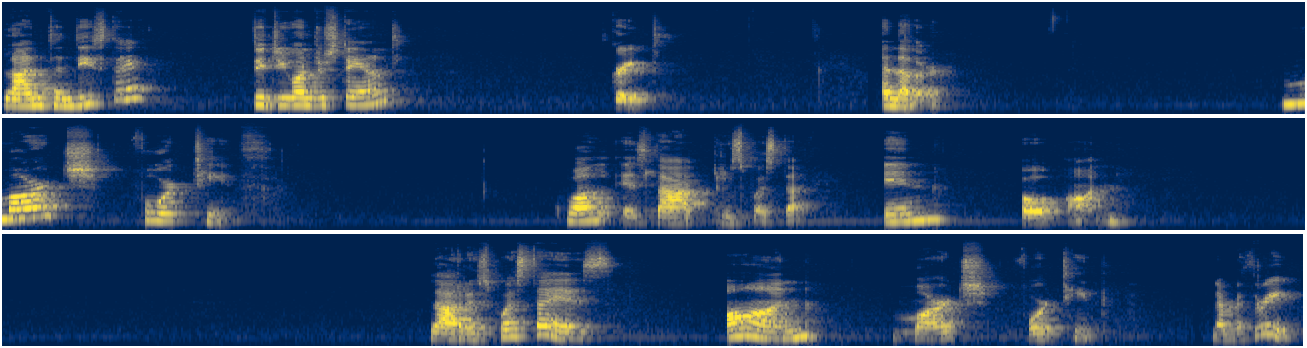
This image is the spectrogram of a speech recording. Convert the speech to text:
¿La entendiste? Did you understand? Great. Another. March 14th. ¿Cuál es la respuesta? In o on? La respuesta es on March 14th. Number three,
